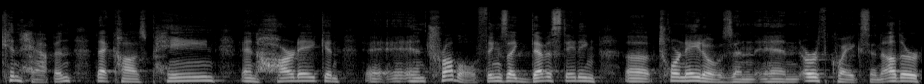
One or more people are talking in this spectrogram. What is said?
can happen that cause pain and heartache and, and trouble. Things like devastating uh, tornadoes and, and earthquakes and other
